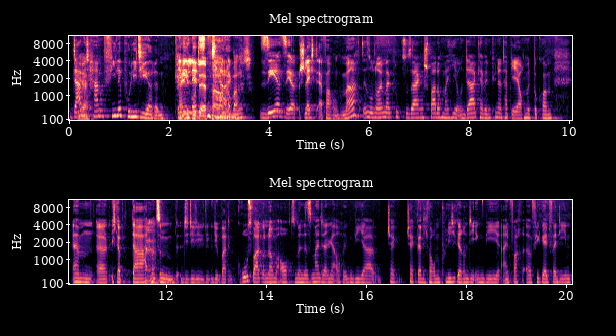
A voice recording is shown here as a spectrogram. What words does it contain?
Damit ja. haben viele Politikerinnen keine gute Erfahrung gemacht. Sehr, sehr schlechte Erfahrungen gemacht. So neunmal klug zu sagen, spar doch mal hier und da. Kevin Kühnert habt ihr ja auch mitbekommen. Ähm, äh, ich glaube, da hat ja. man zum, die, die, die, die Debatte groß wahrgenommen, auch zumindest meinte dann ja auch irgendwie, ja, check, check da nicht, warum Politikerinnen, die irgendwie einfach äh, viel Geld verdienen,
